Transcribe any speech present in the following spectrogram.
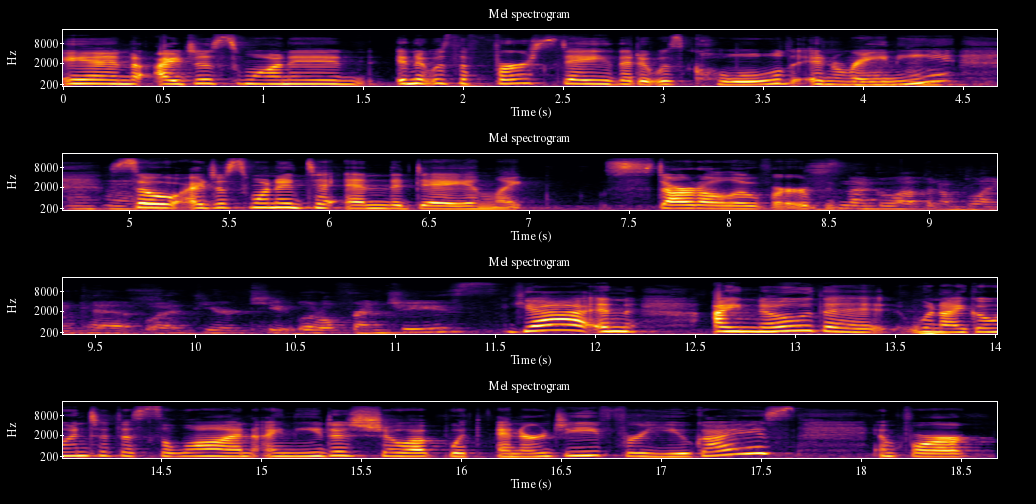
and I just wanted and it was the first day that it was cold and mm-hmm, rainy. Mm-hmm. So I just wanted to end the day and like start all over. Snuggle up in a blanket with your cute little Frenchies. Yeah, and I know that when I go into the salon, I need to show up with energy for you guys and for our,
